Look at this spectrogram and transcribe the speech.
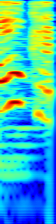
Okay.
